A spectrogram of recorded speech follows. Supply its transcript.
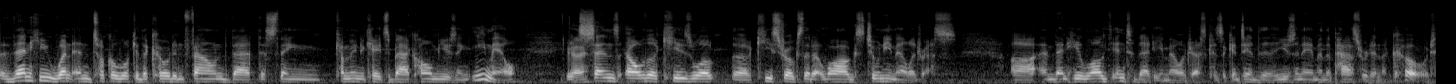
Then he went and took a look at the code and found that this thing communicates back home using email. Okay. It sends all the keys, keystrokes that it logs to an email address. Uh, and then he logged into that email address because it contained the username and the password in the code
